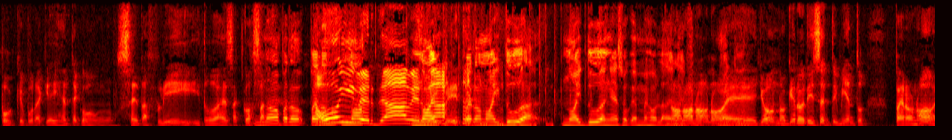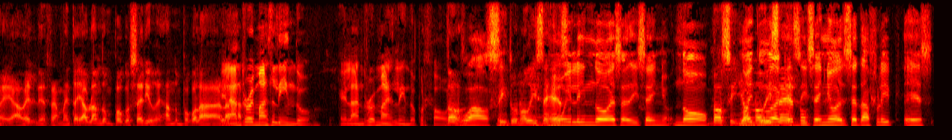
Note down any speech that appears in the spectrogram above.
porque por aquí hay gente con Z Flea y todas esas cosas. No, pero, pero verdad, verdad. No hay, pero no hay duda, no hay duda en eso que es mejor la de No, no, no, no, eh, yo no quiero herir sentimientos, pero no, eh, a ver, realmente ahí hablando un poco serio, dejando un poco la... El Android más lindo. El Android más lindo, por favor. No, wow, si tú no dices eso. Muy lindo ese diseño. No, no, si yo no, hay duda que el diseño del Z Flip es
